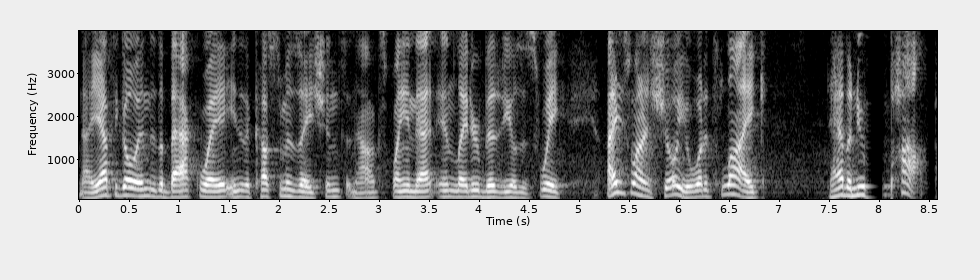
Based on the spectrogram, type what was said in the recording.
Now you have to go into the back way, into the customizations, and I'll explain that in later videos this week. I just want to show you what it's like to have a new pop,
